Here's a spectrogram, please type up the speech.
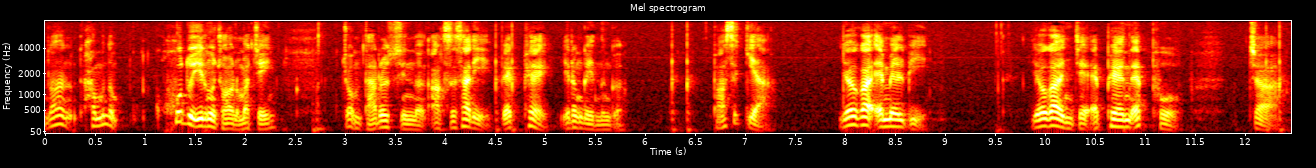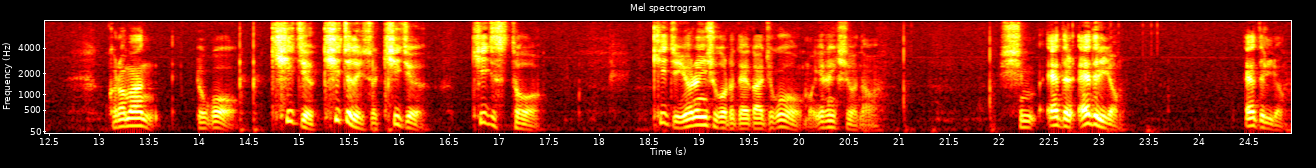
난한 번도 후드 이런 거 좋아하는 맞지? 좀 다룰 수 있는 액세서리, 백팩 이런 거 있는 거 바스키야 여가 MLB 여가 이제 FNF 자 그러면 요거 키즈 키즈도 있어 키즈. 키즈 스토어. 키즈 이런 식으로 돼 가지고 뭐 이런 식으로 나와. 심 애들 애들용. 애들용.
